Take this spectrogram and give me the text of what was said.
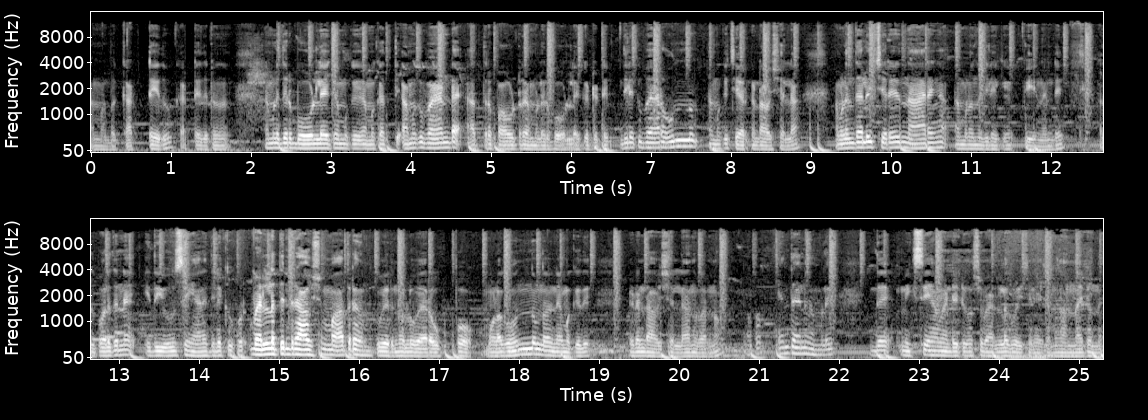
നമ്മൾ കട്ട് ചെയ്തു. കട്ട് ചെയ്തിട്ട് നമ്മളിതൊരു ബോളിലേക്ക് നമുക്ക് നമുക്ക് നമുക്ക് വേണ്ട അത്ര പൗഡർ നമ്മളൊരു ബോളിലേക്ക് ഇട്ടിട്ട് ഇതിലേക്ക് വേറെ ഒന്നും നമുക്ക് ചേർക്കേണ്ട ആവശ്യമില്ല. നമ്മളെന്തായാലും ചെറിയൊരു നാരങ്ങ നമ്മളൊന്ന് ഇതിലേക്ക് പെയ്യുന്നുണ്ട് അതുപോലെ തന്നെ ഇത് യൂസ് ചെയ്യാൻ ഇതിലേക്ക് വെള്ളത്തിന്റെ ഒരു ആവശ്യം മാത്രമേ നമുക്ക് വരുന്നുള്ളൂ. വേറെ ഉപ്പോ മുളകോ ഒന്നും തന്നെ നമുക്കിത് ഇടേണ്ട ആവശ്യമില്ല എന്ന് പറഞ്ഞു. അപ്പം എന്തായാലും നമ്മൾ ഇത് മിക്സ് ചെയ്യാൻ വേണ്ടിയിട്ട് കുറച്ച് വെള്ളം ഒഴിച്ചതിന് ശേഷം നന്നായിട്ടൊന്ന്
